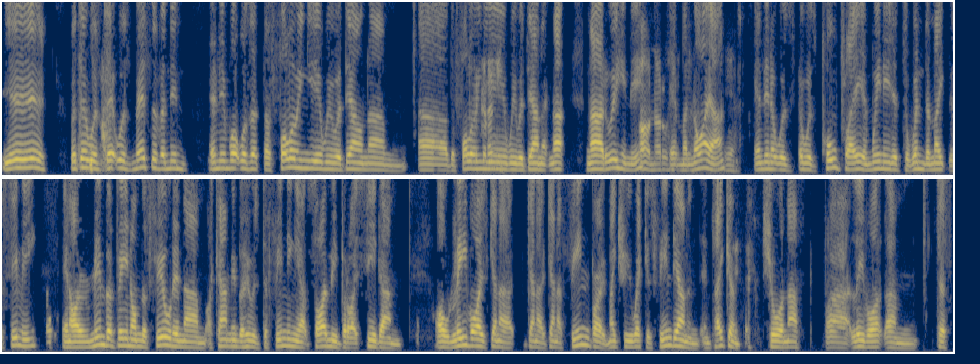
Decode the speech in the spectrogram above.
yeah, yeah. But that was that was massive, and then and then what was it? The following year we were down. Um, uh, the following Tikorangi. year we were down at Ngā Oh, no. at Manaia, Yeah. and then it was it was pool play, and we needed to win to make the semi. And I remember being on the field, and um, I can't remember who was defending outside me, but I said, um, "Oh, Levi's gonna gonna gonna fend, bro. Make sure you whack his fend down and, and take him." sure enough, uh, Levi um just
